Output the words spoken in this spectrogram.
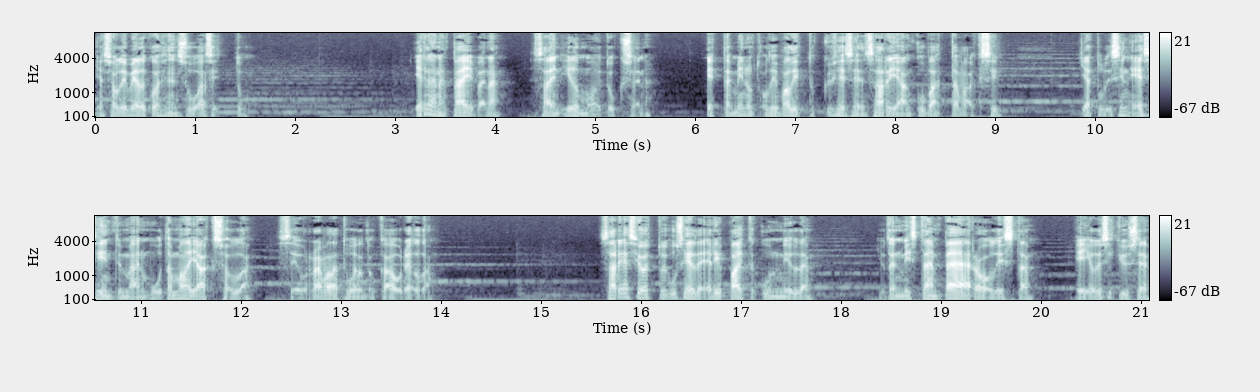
ja se oli melkoisen suosittu. Eräänä päivänä sain ilmoituksen, että minut oli valittu kyseiseen sarjaan kuvattavaksi ja tulisin esiintymään muutamalla jaksolla seuraavalla tuotantokaudella. Sarja sijoittui useille eri paikkakunnille, joten mistään pääroolista ei olisi kyse,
